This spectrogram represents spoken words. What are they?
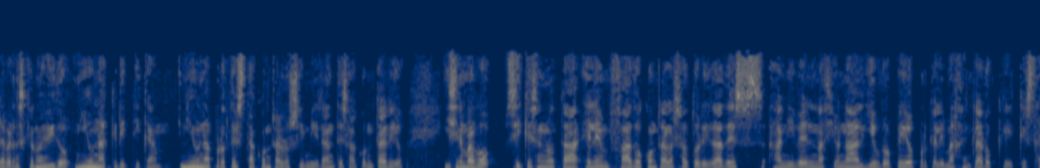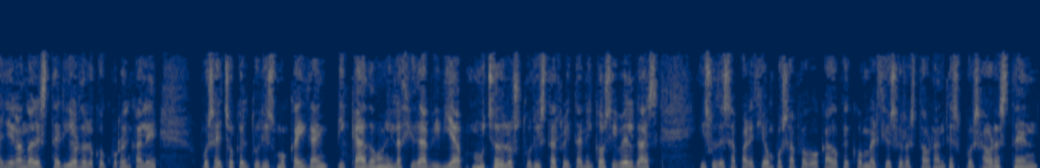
la verdad es que no he oído ni una crítica, ni una protesta contra los inmigrantes, al contrario. Y sin embargo, sí que se nota el enfado contra las autoridades a nivel nacional y europeo, porque la imagen, claro, que, está llegando al exterior de lo que ocurre en Calais, pues ha hecho que el turismo caiga en picado y la ciudad vivía mucho de los turistas británicos y belgas y su desaparición pues ha provocado que comercios y restaurantes pues ahora estén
